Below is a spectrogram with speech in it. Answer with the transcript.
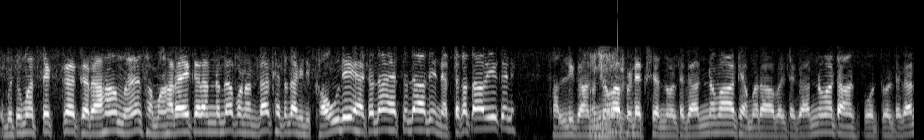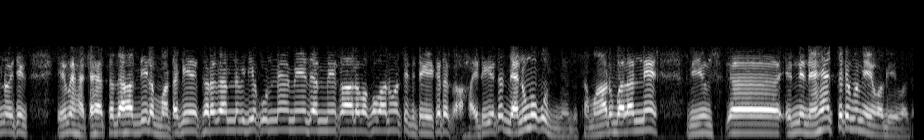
ඔබතුමත් එක්ක කරාම සමහර අය කරන්න බෑ 50000 60000 ඉතින් කවුද ඒ 60000 70000 දෙන්නේ නැත්ත කතාව ඒකනේ. සල්ලි ගන්නවා. ප්‍රොඩක්ෂන් වලට ගන්නවා කැමරා වලට ගන්නවා ට්‍රාන්ස්පෝර්ට් වලට ගන්නවා. ඉතින් එහෙම 60 70000 දීලා මට ගේ කරගන්න විදියකුත් නැහැ මේ දැන් මේ කාල වකවානුවත් ඉතින් ඒකට හරියට දැනුමකුත් නැහැ සමහරු බලන්නේ views එන්නේ නැහැ ඇත්තටම මේ වගේ වල.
